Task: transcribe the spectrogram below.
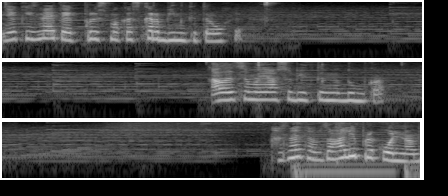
якийсь, знаєте, як присмак аскарбінки трохи. Але це моя суб'єктивна думка. Знаєте, взагалі прикольно.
